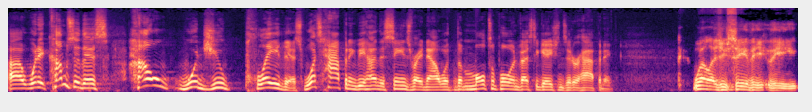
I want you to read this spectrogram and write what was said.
Uh, when it comes to this, how would you play this? What's happening behind the scenes right now with the multiple investigations that are happening? Well, as you see, the the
